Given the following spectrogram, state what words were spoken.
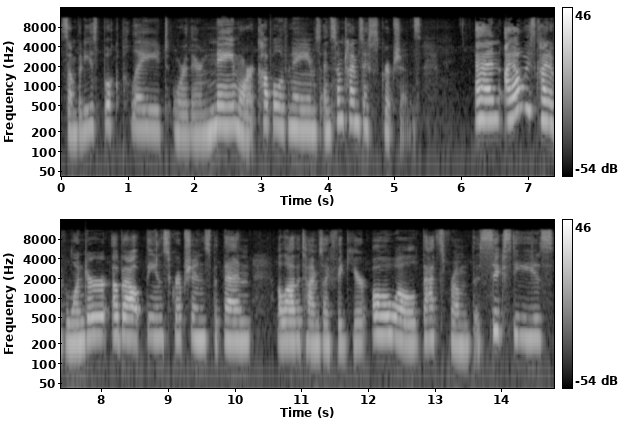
somebody's book plate or their name or a couple of names and sometimes inscriptions. And I always kind of wonder about the inscriptions, but then a lot of the times I figure, oh, well, that's from the 60s.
